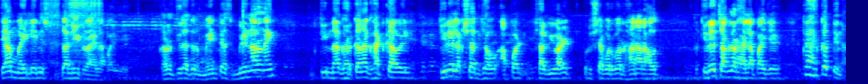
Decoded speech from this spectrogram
त्या महिलेने सुद्धा नीट राहायला पाहिजे. कारण तिला जर मेंटेनन्स मिळणार नाही ती ना घरकाना घाटका होईल. तिने लक्षात घ्यावं. आपण ह्या विवाहित पुरुषाबरोबर राहणार आहोत. तर तिने चांगलं राहायला पाहिजे. काही हरकत नाही ना.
